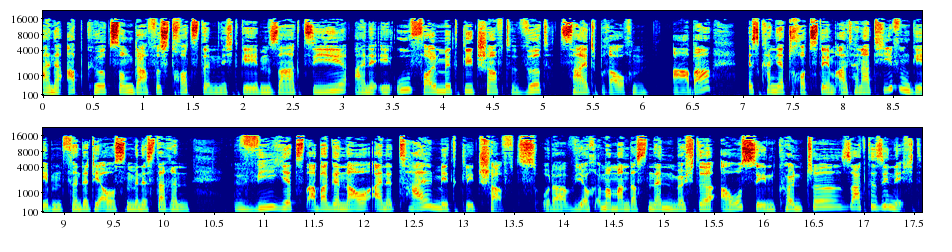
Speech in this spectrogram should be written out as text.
Eine Abkürzung darf es trotzdem nicht geben, sagt sie. Eine EU-Vollmitgliedschaft wird Zeit brauchen. Aber es kann ja trotzdem Alternativen geben, findet die Außenministerin. Wie jetzt aber genau eine Teilmitgliedschaft oder wie auch immer man das nennen möchte, aussehen könnte, sagte sie nicht.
